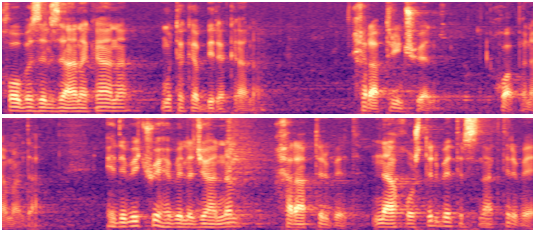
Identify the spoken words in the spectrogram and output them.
خۆ بەزلزانەکانە متەکەبیرەکانە خراپترین شوێن خوا پەنامان دا ئێ دەبێ کوێ هەبێ لە جەهەنەم خراپتر بێت ناخۆشتر بێت ترسناکتر بێ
